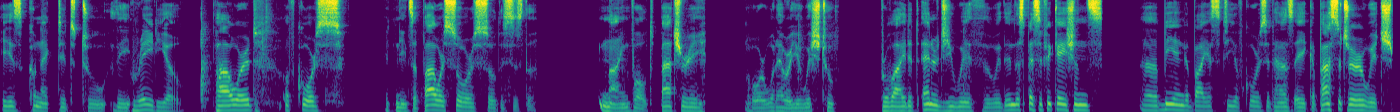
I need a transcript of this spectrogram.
is connected to the radio. Powered, of course, it needs a power source, so this is the 9 volt battery or whatever you wish to provide it energy with within the specifications. Uh, being a bias T, of course, it has a capacitor which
